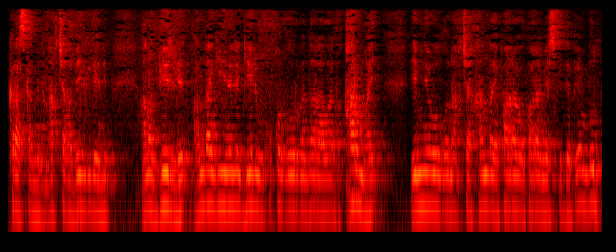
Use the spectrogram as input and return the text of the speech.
краска менен акчага белгиленип анан берилет андан кийин эле келип укук коргоо органдары аларды кармайт эмне болгон акча кандай парабы пара эмеспи деп. Эми бул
